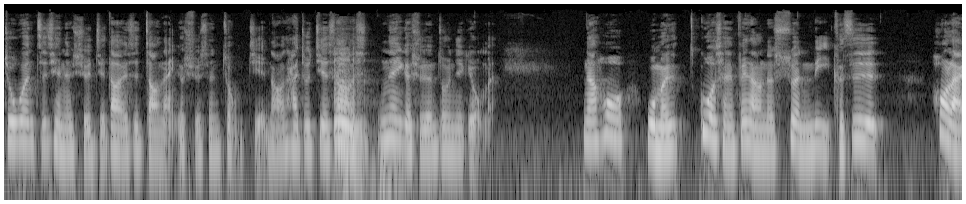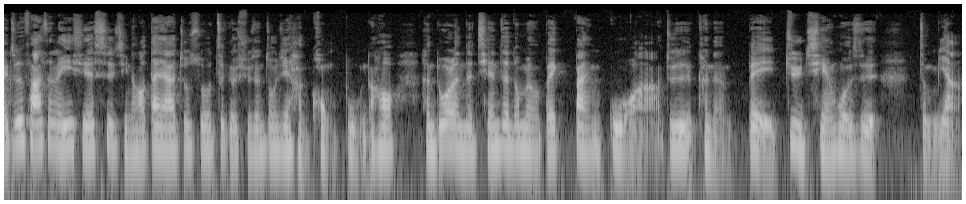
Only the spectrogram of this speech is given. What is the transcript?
就问之前的学姐到底是找哪个学生中介，然后他就介绍那个学生中介给我们。然后我们过程非常的顺利，可是后来就是发生了一些事情，然后大家就说这个学生中介很恐怖，然后很多人的签证都没有被办过啊，就是可能被拒签或者是怎么样。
